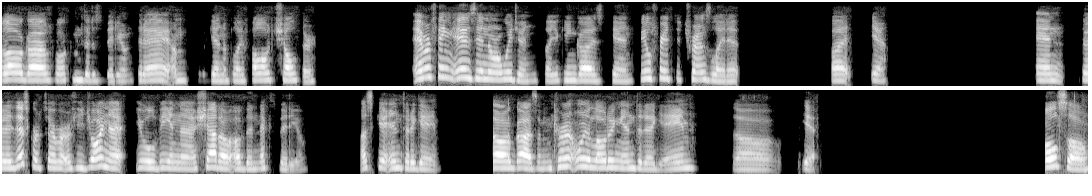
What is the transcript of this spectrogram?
Hello guys, welcome to this video. Today I'm gonna play Fallout Shelter. Everything is in Norwegian, so you can guys can feel free to translate it. But yeah. And to the Discord server, if you join it, you will be in the shadow of the next video. Let's get into the game. So guys, I'm currently loading into the game. So yeah. Also,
